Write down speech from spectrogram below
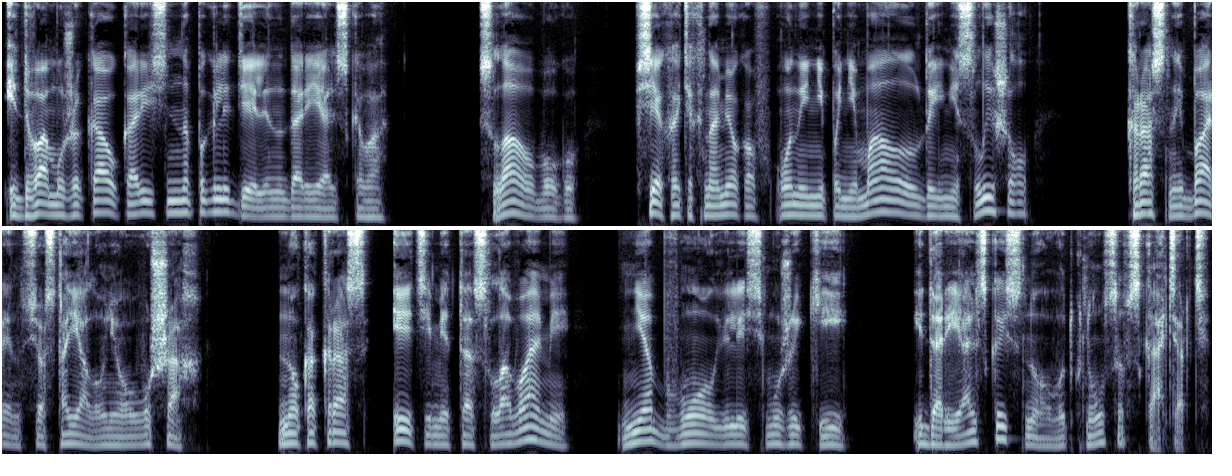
и два мужика укоризненно поглядели на Дарьяльского. Слава богу, всех этих намеков он и не понимал, да и не слышал. Красный барин все стоял у него в ушах. Но как раз этими-то словами не обмолвились мужики, и Дарьяльской снова уткнулся в скатерть.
